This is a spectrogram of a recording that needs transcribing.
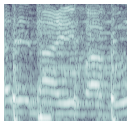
আরে নাই বাবু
